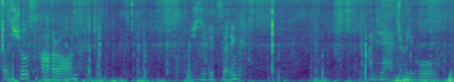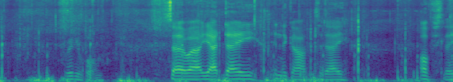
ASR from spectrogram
But the shorts are on, which is a good thing. And yeah, it's really warm. Really warm. So uh, yeah, day in the garden today. Obviously,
